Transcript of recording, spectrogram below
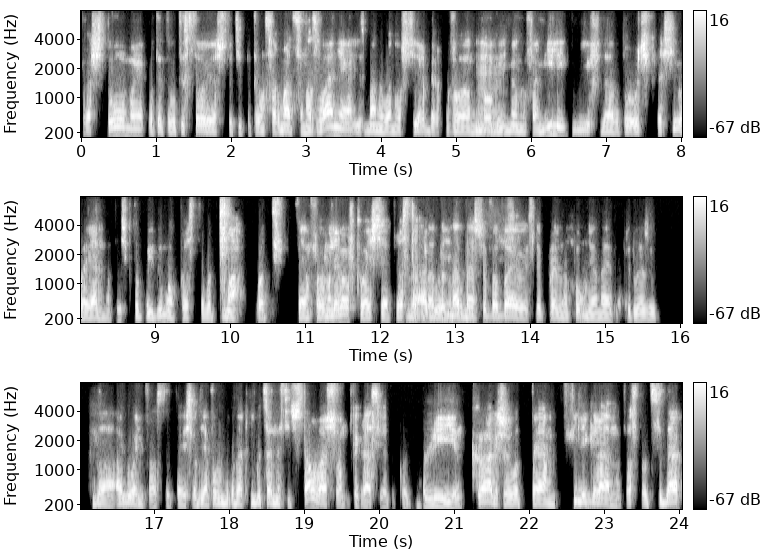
про что мы. Вот эта вот история, что, типа, трансформация названия из Ман Иванов Фербер в много mm-hmm. имен и фамилий, миф, да, вот очень красиво, реально. То есть кто придумал, просто вот, муа, вот прям формулировка вообще просто На, огонь. Наташа Бабаева, если я правильно помню, она это предложила. Да, огонь просто. То есть вот я помню, когда книгу ценностей читал вашу, как раз я такой, блин, как же вот прям филигранно просто вот сюда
